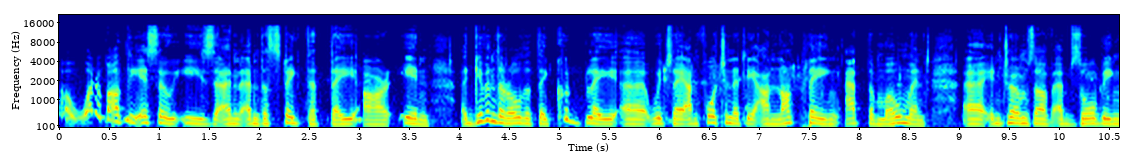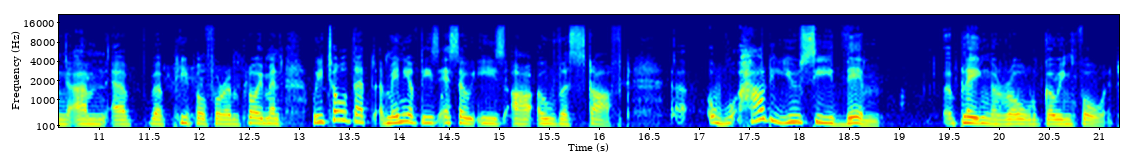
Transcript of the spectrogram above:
uh, what about the SOEs and, and the state that they are in? given the role that they could play, which they unfortunately are not playing at the moment in terms of absorbing um, people for employment, we told that many of these SOEs are overstaffed. how do you see them playing a role going forward?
